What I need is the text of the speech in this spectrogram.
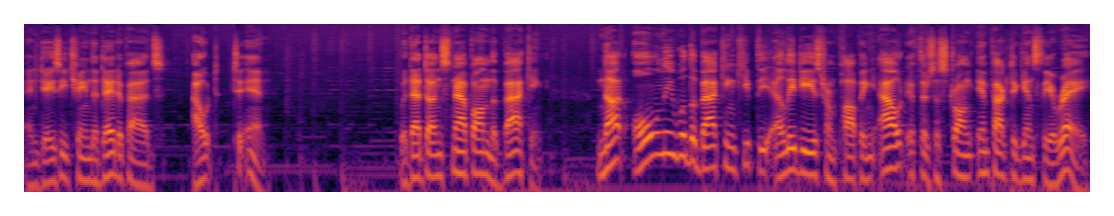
and daisy chained the data pads out to in. With that done, snap on the backing. Not only will the backing keep the LEDs from popping out if there's a strong impact against the array,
